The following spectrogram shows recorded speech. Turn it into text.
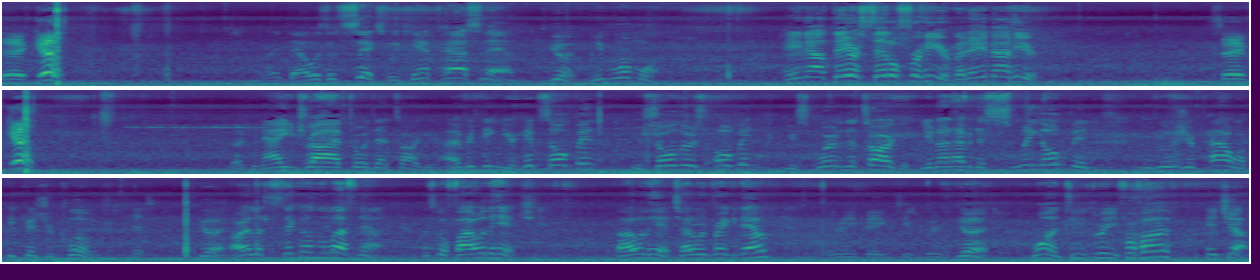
You go. All right, that was at six. We can't pass that. Good. Give me one more. Aim out there, settle for here, but aim out here. You go. Look, now you drive towards that target. Everything, your hips open, your shoulders open, you're square to the target. You're not having to swing open, and lose your power because you're closed. Yes. Good. All right, let's stick on the left now. Let's go five with a hitch. Five with a hitch. How do we break it down? Three big, two quick. Good. One, two, three, four, five. Hitch up.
